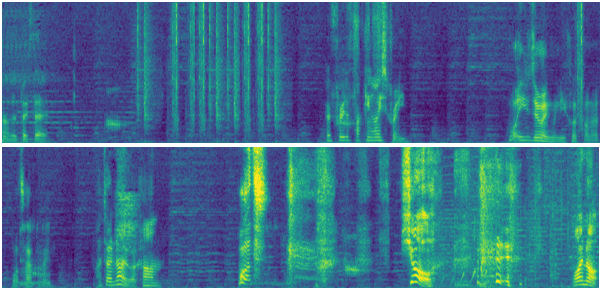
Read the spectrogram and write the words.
Oh, they're both there. Go through the fucking ice cream. What are you doing when you click on it? What's happening? I don't know, I can't... What? Sure! Why not?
